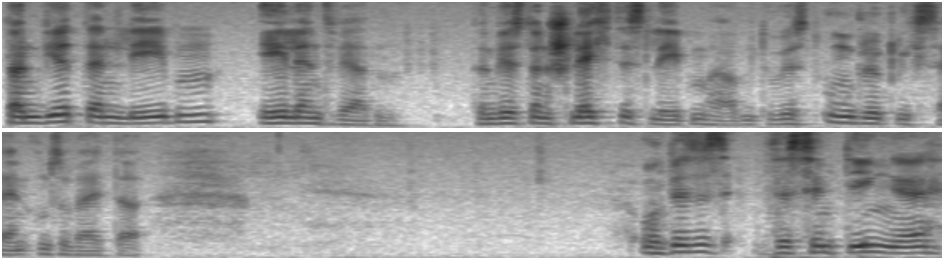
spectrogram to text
dann wird dein Leben elend werden dann wirst du ein schlechtes Leben haben, du wirst unglücklich sein und so weiter. Und das, ist, das sind Dinge,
